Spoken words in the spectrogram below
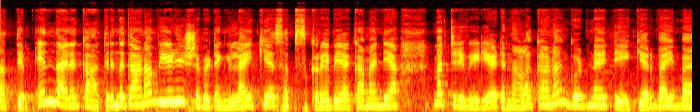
സത്യം. എന്തായാലും കാത്തിരുന്ന് കാണാം. വീഡിയോ ഇഷ്ടപ്പെട്ടെങ്കിൽ ലൈക്ക് ചെയ്യുക സബ്സ്ക്രൈബ് ചെയ്യുക കമന്റ് ചെയ്യുക. മറ്റൊരു വീഡിയോ ആയിട്ട് നാളെ കാണാം. Good night take care bye bye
